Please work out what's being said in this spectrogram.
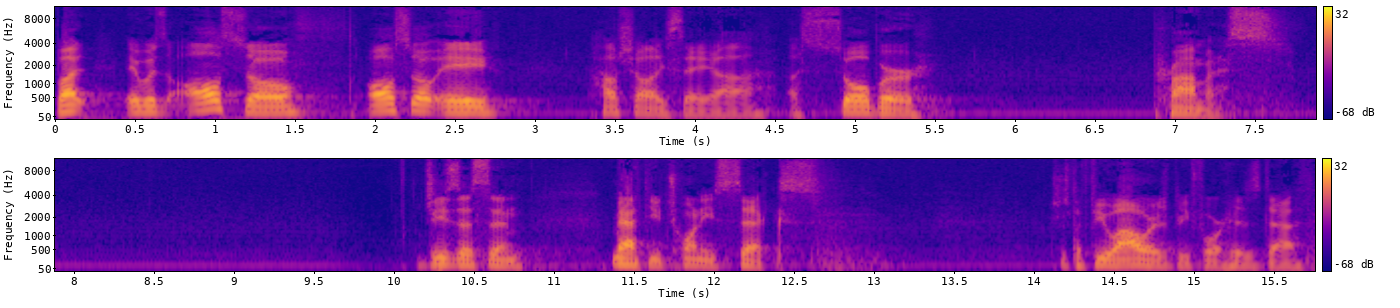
but it was also, also a, how shall I say, uh, a sober promise. Jesus in Matthew 26 just a few hours before his death.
